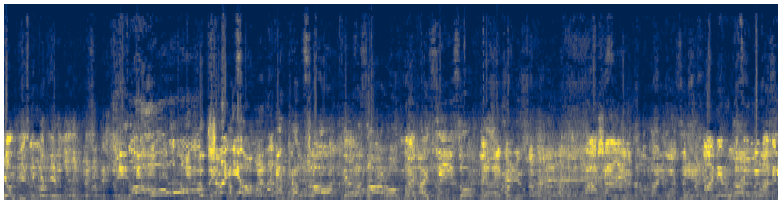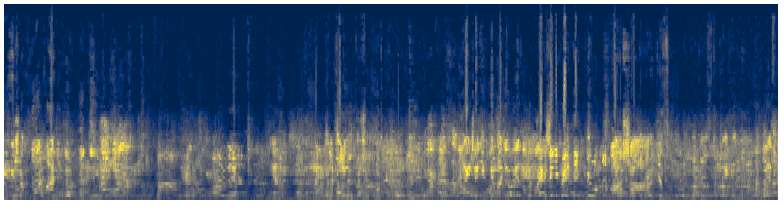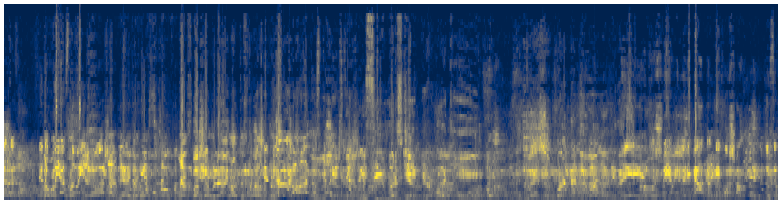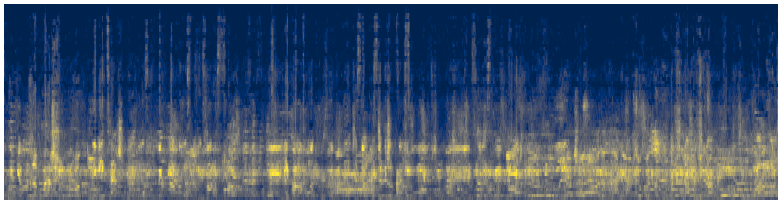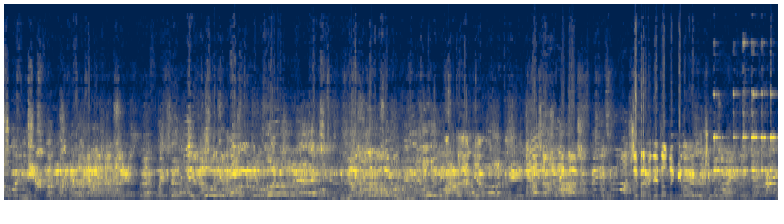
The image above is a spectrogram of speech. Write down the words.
Я англійський королеви Він, він, він вообще. Він кацап, він Назаров, Азізов, Натуральний мамі цілуй мамі руки, щоб мамі. Я еще не пила нихуя наливаю. Я еще нихуя не пила. Паша, Давай, я соберу, это стакан воды. нет, так, ты нахуя стоишь, Паша, блядь? Нахуя стал? Я Паша, блядь, Да, ты стакан Ты воды. багато стоїш, скажи. Усі морській піхоті. Першим батальйоні Ти Хоши, ребята, ти хоша. Тут все хуйня. за першу роту. Дивіться, що ми либо запустити, щоб це Наташа, Наташ, вже приведи того дебіла, я хочу музику.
